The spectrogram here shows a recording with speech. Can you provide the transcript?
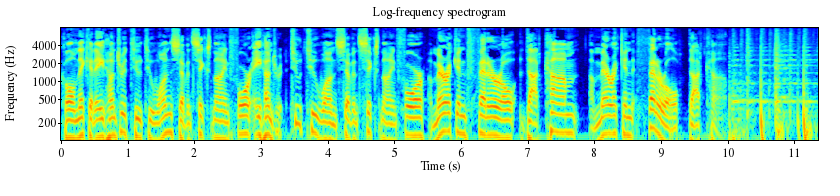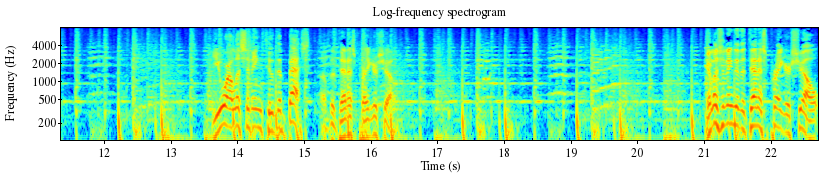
Call Nick at 800 221 7694. 800 221 7694. AmericanFederal.com. AmericanFederal.com. You are listening to the best of the Dennis Prager Show. You're listening to the Dennis Prager Show.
